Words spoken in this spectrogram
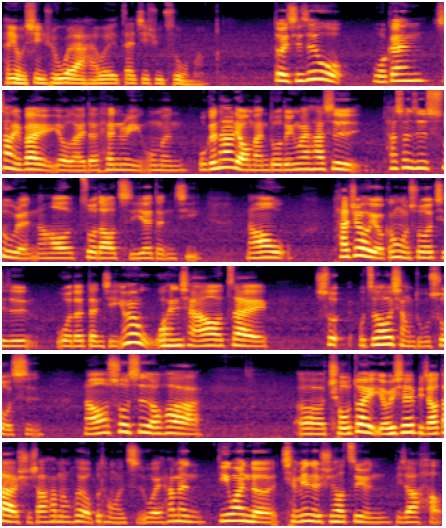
很有兴趣，未来还会再继续做吗？对，其实我我跟上礼拜有来的 Henry，我们我跟他聊蛮多的，因为他是他算是素人，然后做到职业等级，然后他就有跟我说，其实我的等级，因为我很想要在硕，我之后想读硕士，然后硕士的话，呃，球队有一些比较大的学校，他们会有不同的职位，他们 D one 的前面的学校资源比较好，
